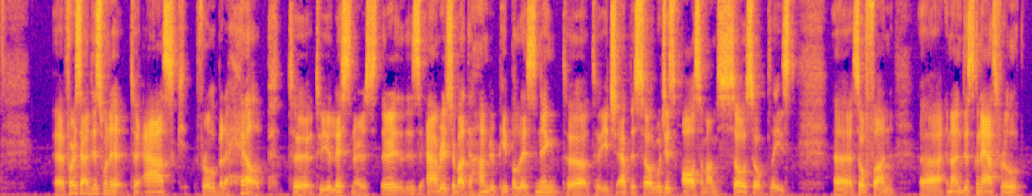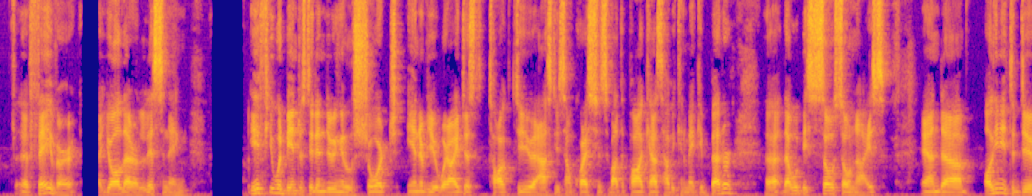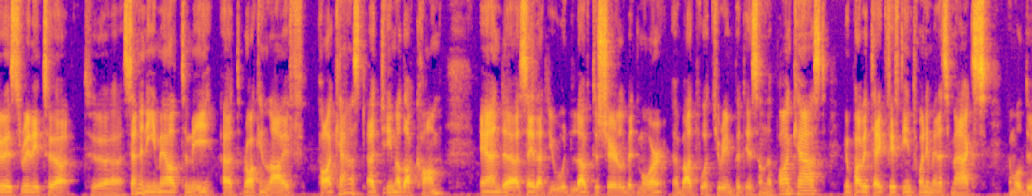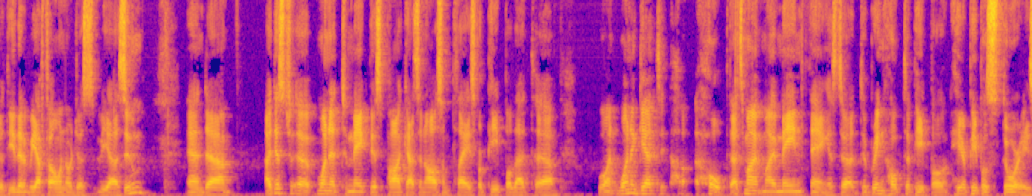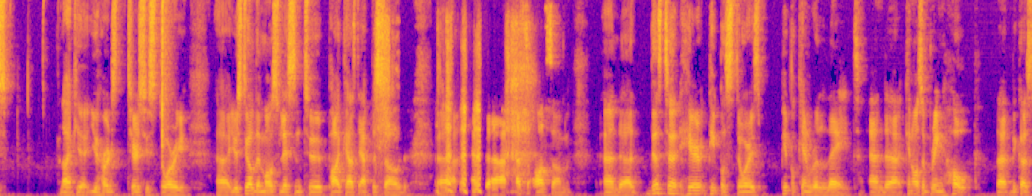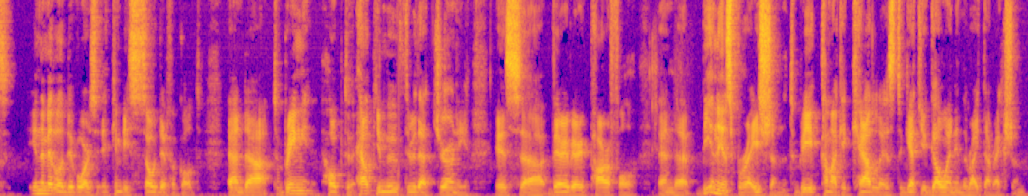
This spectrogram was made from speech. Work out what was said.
uh, first, I just wanted to ask for a little bit of help to, to your listeners. There is average about 100 people listening to, to each episode, which is awesome. I'm so, so pleased. Uh, so fun. Uh, and I'm just going to ask for a little uh, favor. You all that are listening, if you would be interested in doing a little short interview where I just talk to you, ask you some questions about the podcast, how we can make it better, uh, that would be so, so nice. And um, all you need to do is really to, uh, to uh, send an email to me at rockinglifepodcast at gmail.com and uh, say that you would love to share a little bit more about what your input is on the podcast. You'll probably take 15, 20 minutes max, and we'll do it either via phone or just via Zoom. And uh, I just uh, wanted to make this podcast an awesome place for people that uh, want, want to get hope. That's my, my main thing is to, to bring hope to people, hear people's stories. Like uh, you heard Tirsi's story. Uh, you're still the most listened to podcast episode. Uh, and uh, that's awesome. And uh, just to hear people's stories, people can relate and uh, can also bring hope that because in the middle of divorce, it can be so difficult. And to bring hope to help you move through that journey is uh, very, very powerful. And uh, be an inspiration to be kind of like a catalyst to get you going in the right direction.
